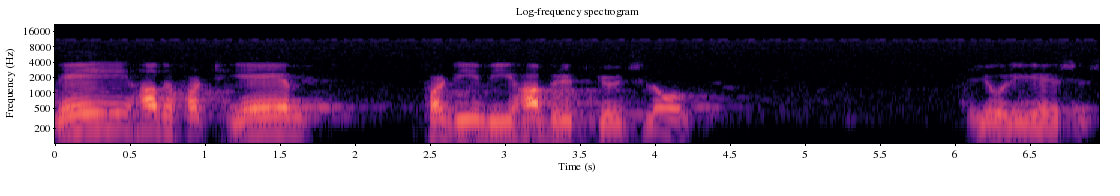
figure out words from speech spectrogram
vi hadde fortjent fordi vi har brutt Guds lov. Det gjorde Jesus.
